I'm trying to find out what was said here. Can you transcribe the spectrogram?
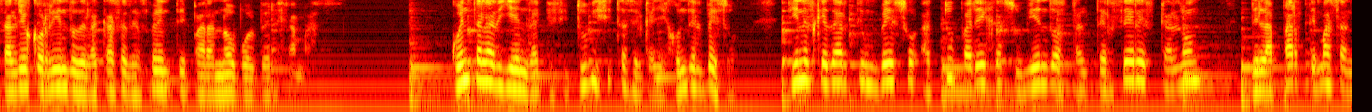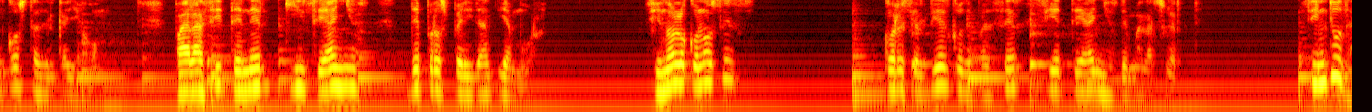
salió corriendo de la casa de enfrente para no volver jamás. Cuenta la leyenda que si tú visitas el callejón del beso, tienes que darte un beso a tu pareja subiendo hasta el tercer escalón de la parte más angosta del callejón, para así tener 15 años de prosperidad y amor. Si no lo conoces, corres el riesgo de padecer 7 años de mala suerte. Sin duda,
